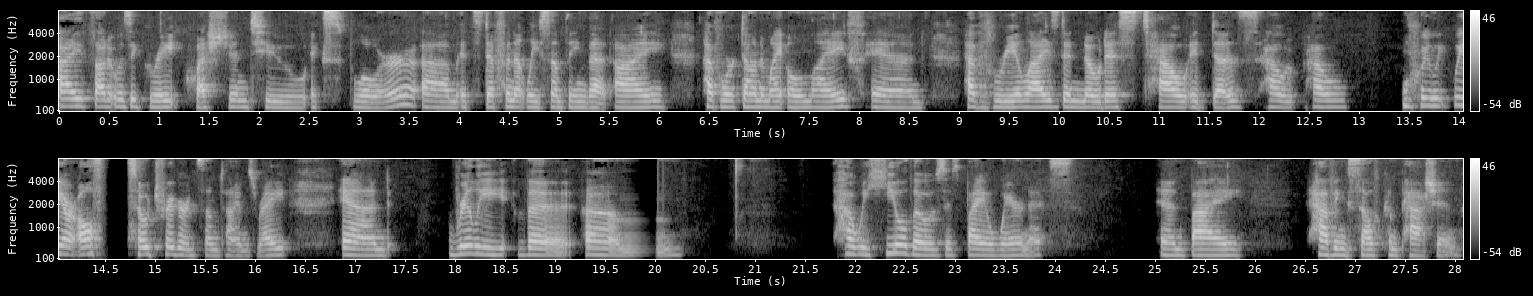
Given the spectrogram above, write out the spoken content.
I thought it was a great question to explore. Um, it's definitely something that I have worked on in my own life and have realized and noticed how it does how how we, we are all so triggered sometimes, right? And really, the um, how we heal those is by awareness and by having self compassion.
